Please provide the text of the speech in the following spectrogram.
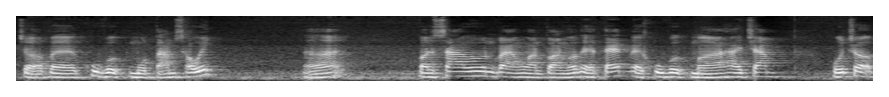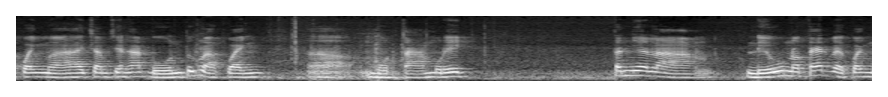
trở về khu vực 186x đấy. Còn xa hơn vàng hoàn toàn có thể test về khu vực MA200 hỗ trợ quanh MA200 trên H4 tức là quanh ờ, uh, 181x tất nhiên là nếu nó test về quanh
